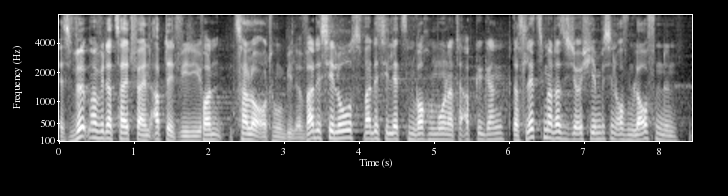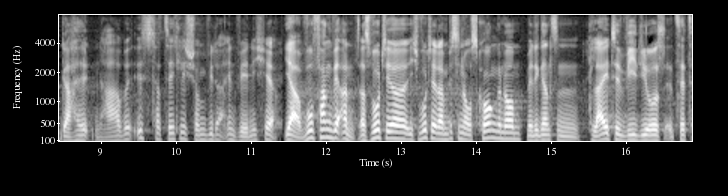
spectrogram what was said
Es wird mal wieder Zeit für ein Update-Video von Zallo Automobile. Was ist hier los? Was ist die letzten Wochen, Monate abgegangen? Das letzte Mal, dass ich euch hier ein bisschen auf dem Laufenden gehalten habe, ist tatsächlich schon wieder ein wenig her. Ja, wo fangen wir an? Das wurde ja, ich wurde ja da ein bisschen aufs Korn genommen mit den ganzen Pleite-Videos etc.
